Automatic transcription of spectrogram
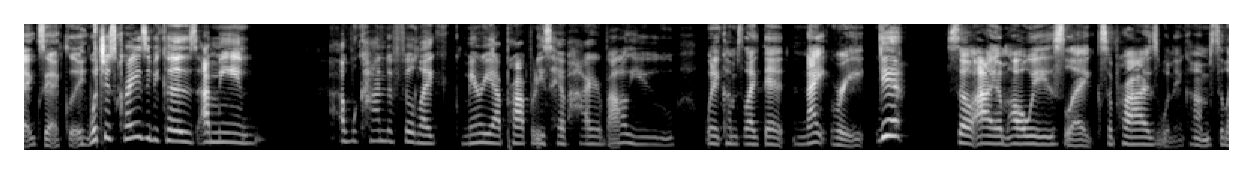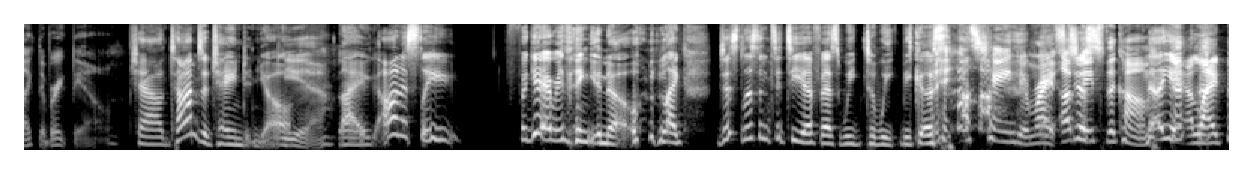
exactly. Which is crazy because I mean, I would kind of feel like Marriott properties have higher value when it comes to like that night rate. yeah, So I am always like surprised when it comes to like the breakdown. child, times are changing, y'all. Yeah. Like, honestly, forget everything you know. like, just listen to TFS week to week because, it's changing, right? It's Updates just- to come. Uh, yeah, like,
